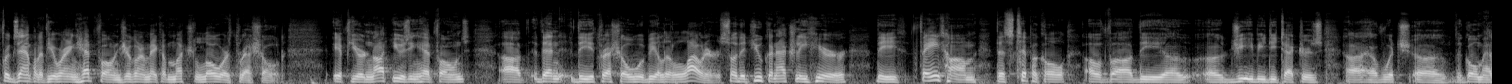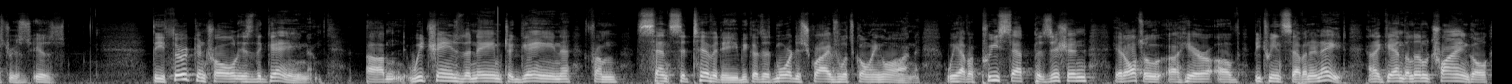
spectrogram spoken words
For example, if you're wearing headphones, you're going to make a much lower threshold. If you're not using headphones, uh, then the threshold will be a little louder so that you can actually hear the faint hum that's typical of uh, the uh, uh GEB detectors, uh, of which uh, the Goldmaster is, is. The third control is the gain. Um, we changed the name to gain from sensitivity because it more describes what's going on. We have a preset position, it also uh, here of between 7 and 8. And again, the little triangle,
